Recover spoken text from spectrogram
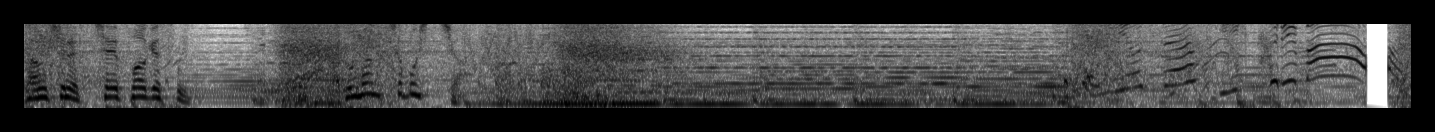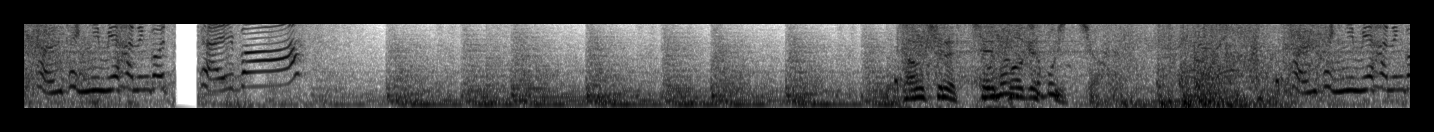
당신을 체포하겠습니다. 도망쳐보시죠. 선생님이 하는 거 잘 봐. 당신을 체포하겠습니다. 선생님이 하는 거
